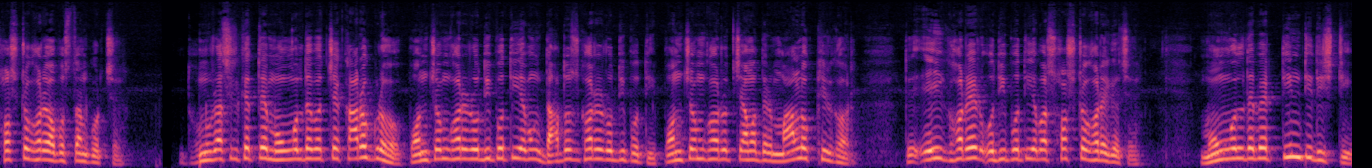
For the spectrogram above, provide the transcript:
ষষ্ঠ ঘরে অবস্থান করছে। ধনুরাশির ক্ষেত্রে মঙ্গলদেব হচ্ছে কারক গ্রহ, পঞ্চম ঘরের অধিপতি এবং দ্বাদশ ঘরের অধিপতি। পঞ্চম ঘর হচ্ছে আমাদের মা লক্ষ্মীর ঘর। তো এই ঘরের অধিপতি এবার ষষ্ঠ ঘরে গেছে। মঙ্গলদেবের তিনটি দৃষ্টি।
